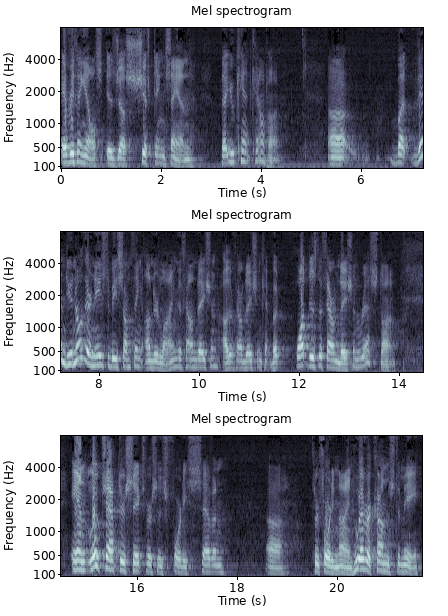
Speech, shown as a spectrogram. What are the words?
Everything else is just shifting sand that you can't count on. Uh, but then, do you know there needs to be something underlying the foundation? Other foundation can, but what does the foundation rest on? In Luke chapter 6, verses 47 uh, through 49. Whoever comes to me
